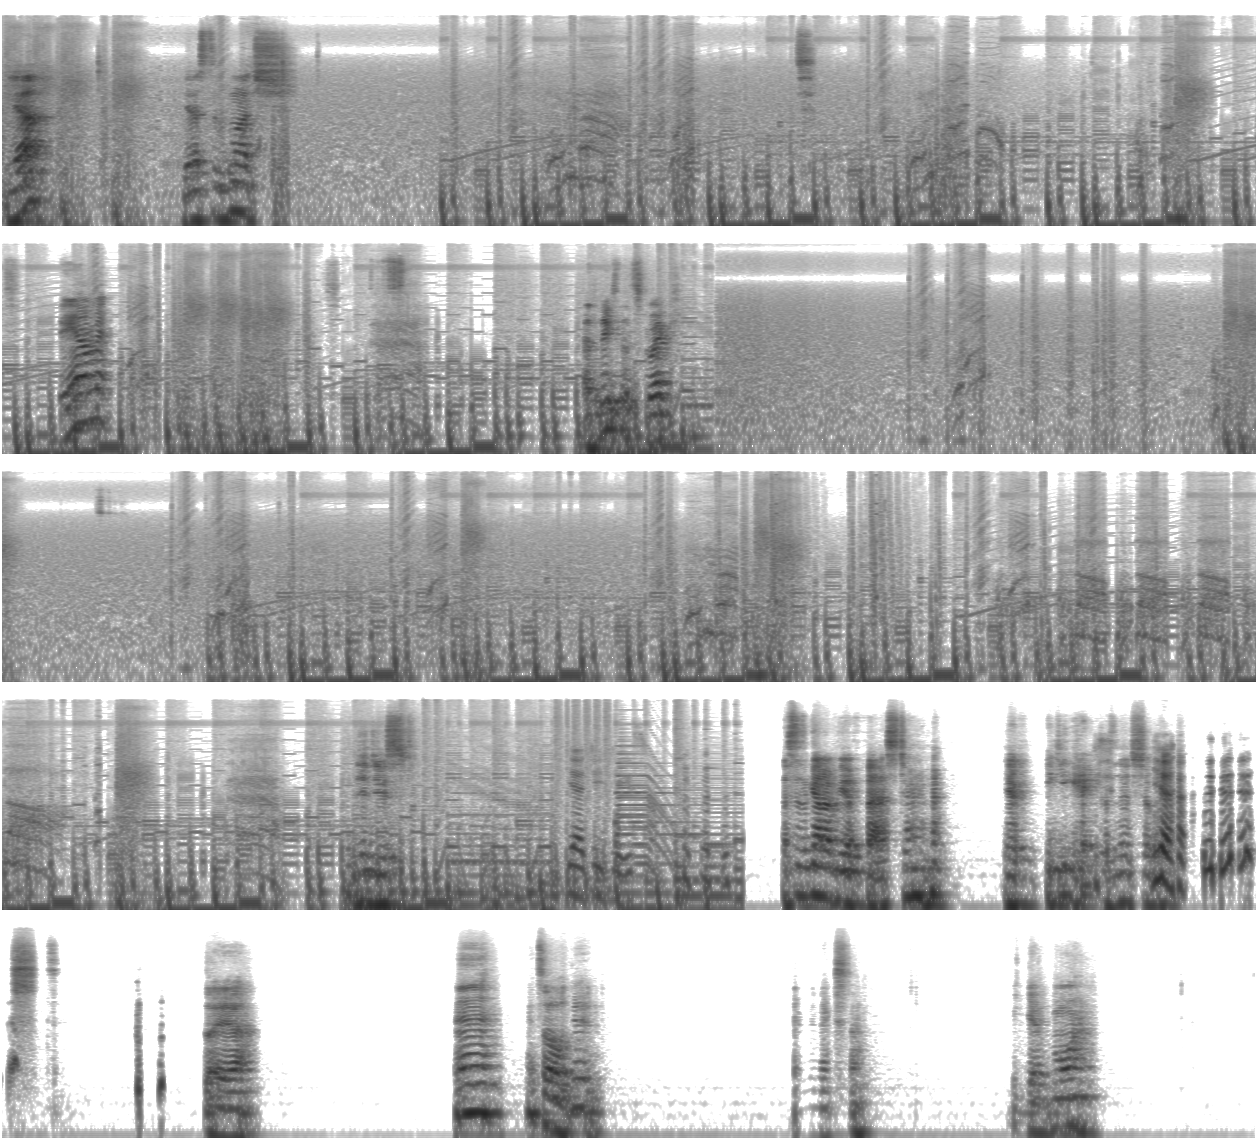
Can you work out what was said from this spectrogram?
Yeah. Just as much. Damn it. At least it's quick. Gonna be a fast tournament. If Ikigai doesn't show. Yeah. So yeah. Eh, it's all good. Maybe next time. We get more.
